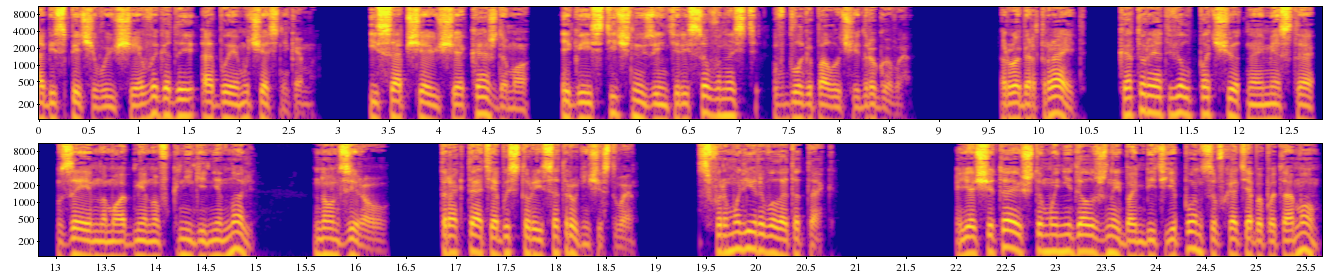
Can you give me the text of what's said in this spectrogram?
обеспечивающая выгоды обоим участникам и сообщающая каждому эгоистичную заинтересованность в благополучии другого. Роберт Райт, который отвел почетное место взаимному обмену в книге «Не ноль» «Non-Zero», трактате об истории сотрудничества, сформулировал это так. «Я считаю, что мы не должны бомбить японцев хотя бы потому,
